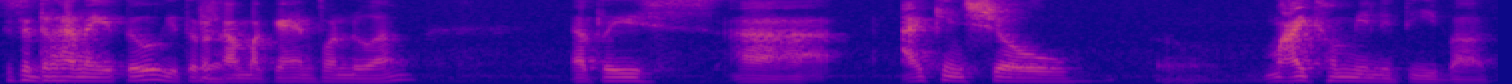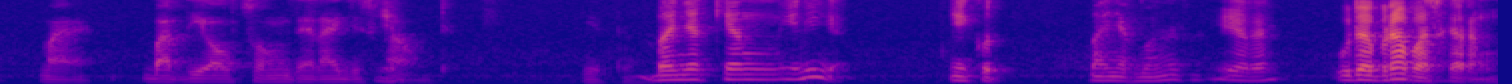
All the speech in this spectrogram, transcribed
sesederhana itu gitu yeah. rekam pakai handphone doang. At least uh, I can show uh, my community about my about the old song that I just yeah. found. Gitu. Banyak yang ini nggak ngikut? Banyak banget. Iya kan? Udah berapa sekarang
